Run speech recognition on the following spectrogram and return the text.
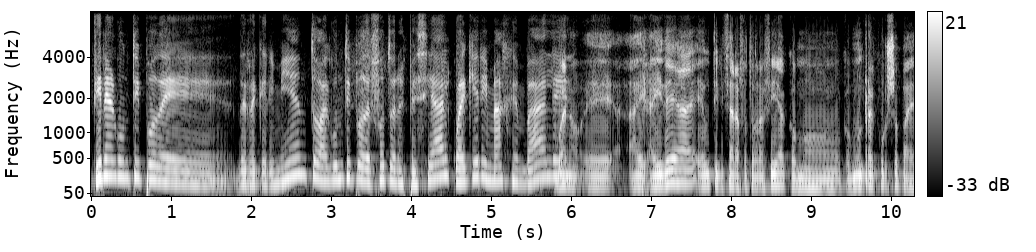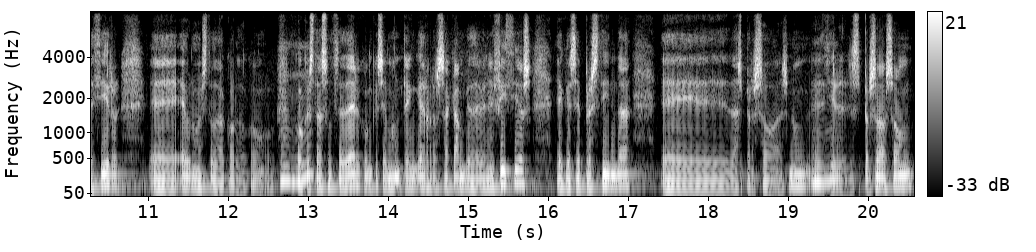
¿Tiene algún tipo de, de, requerimiento, algún tipo de foto en especial? ¿Cualquier imagen vale? Bueno, eh, a, a idea é utilizar a fotografía como, como un recurso para decir eh, eu non estou de acordo con, uh -huh. co que está a suceder, con que se monten guerras a cambio de beneficios e que se prescinda eh, das persoas. Non? Uh -huh. É dicir, as persoas son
